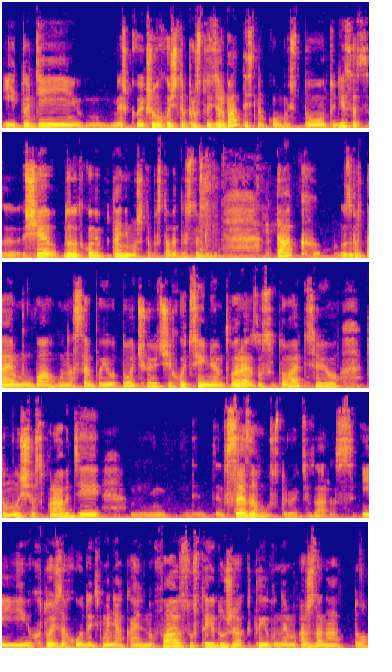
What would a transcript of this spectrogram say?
І тоді, якщо ви хочете просто зірватись на комусь, то тоді ще додаткові питання можете поставити собі. Так, звертаємо увагу на себе і оточуючих, оцінюємо тверезу ситуацію, тому що справді все загострюється зараз. І хтось заходить в маніакальну фазу, стає дуже активним, аж занадто.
